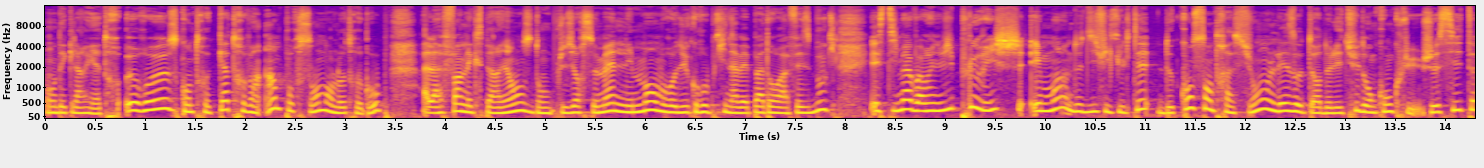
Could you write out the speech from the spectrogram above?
ont déclaré être heureuses contre 81% dans l'autre groupe. À la fin de l'expérience, donc plusieurs semaines, les membres du groupe qui n'avaient pas droit à Facebook estimaient avoir une vie plus riche et moins de difficultés de concentration. Les auteurs de l'étude ont conclu, je cite,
